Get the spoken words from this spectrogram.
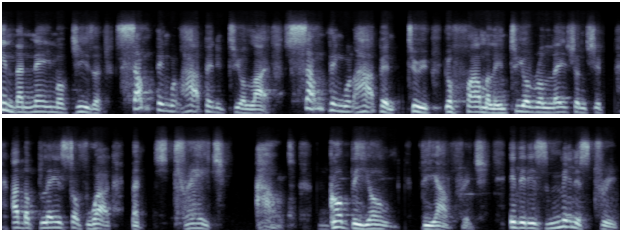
in the name of Jesus. Something will happen into your life. Something will happen to your family, into your relationship at the place of work. But stretch out, go beyond the average. If it is ministry,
